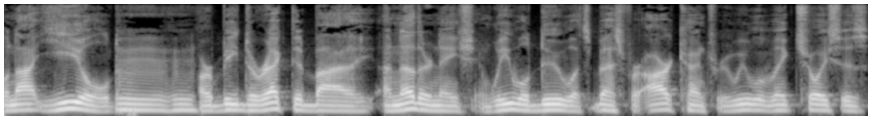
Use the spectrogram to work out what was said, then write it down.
will not yield mm-hmm. or be directed by another nation. We will do what's best for our country. We will make choices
